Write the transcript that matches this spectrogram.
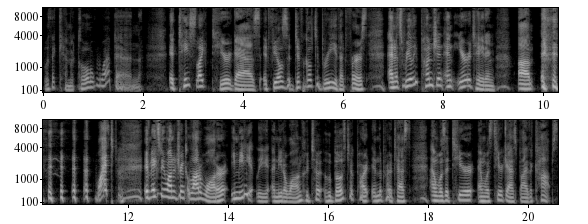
with a chemical weapon. It tastes like tear gas. It feels difficult to breathe at first, and it's really pungent and irritating. Um, what? It makes me want to drink a lot of water immediately. Anita Wong, who took, who both took part in the protest and was a tear and was tear gassed by the cops.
